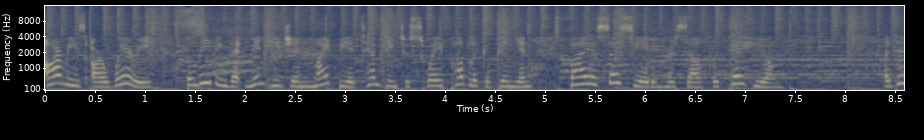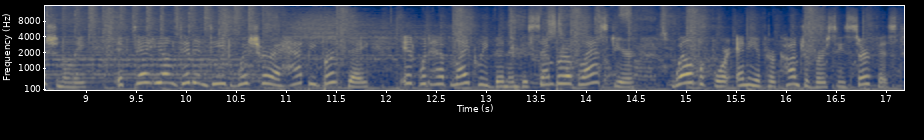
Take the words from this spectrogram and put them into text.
ARMYs are wary, believing that Min Hee Jin might be attempting to sway public opinion by associating herself with Taehyung. Additionally, if Taehyung did indeed wish her a happy birthday, it would have likely been in December of last year, well before any of her controversies surfaced.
